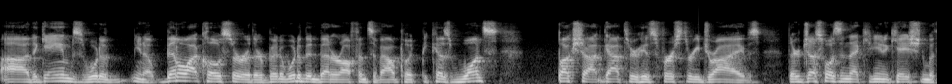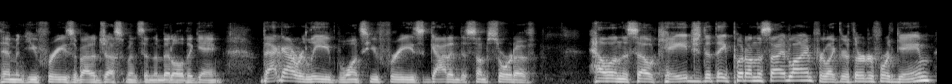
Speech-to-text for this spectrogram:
uh, the games would have you know been a lot closer, or there would have been better offensive output because once Buckshot got through his first three drives, there just wasn't that communication with him and Hugh Freeze about adjustments in the middle of the game. That got relieved once Hugh Freeze got into some sort of hell in the cell cage that they put on the sideline for like their third or fourth game.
